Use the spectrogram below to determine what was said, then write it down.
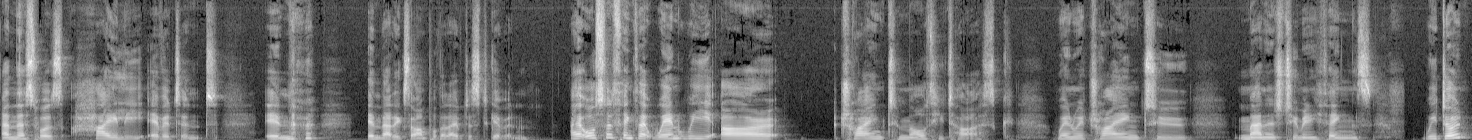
And this was highly evident in, in that example that I've just given. I also think that when we are trying to multitask, when we're trying to manage too many things, we don't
